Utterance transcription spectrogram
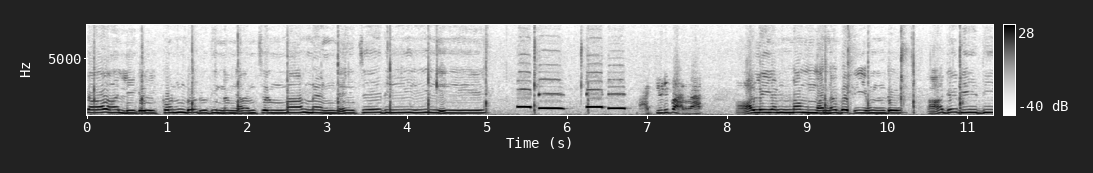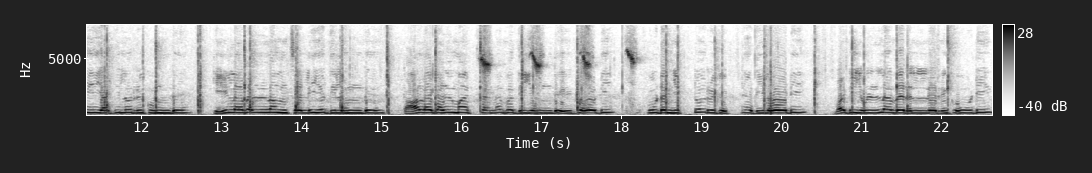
കാലികൾ കൊണ്ടൊരു ദിനം ഞാൻ ചെന്നാണെന്നെ പറ. ആളിയെണ്ണം അനവധിയുണ്ട്. ആകെ വീതി അതിലൊരു കുണ്ട്. കീളവെള്ളം ചെളിയതിലുണ്ട്. കാളകൾ മറ്റനവധിയുണ്ട്. ജോഡി കുടഞ്ഞിട്ടൊരു ചുറ്റതിലോടി. വടിയുള്ളവരെല്ലാരും കൂടി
